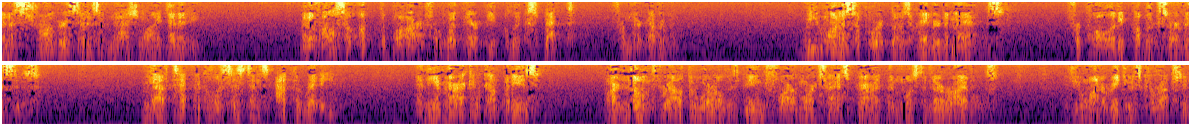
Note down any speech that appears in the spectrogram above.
and a stronger sense of national identity, but have also upped the bar for what their people expect from their government. We want to support those greater demands for quality public services. We have technical assistance at the ready, and the American companies are known throughout the world as being far more transparent than most of their rivals. If you want to reduce corruption,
